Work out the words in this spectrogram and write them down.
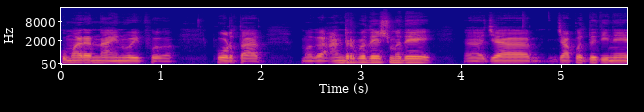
कुमार यांना ऐनवेळी फ फोडतात. मग आंध्र प्रदेशमध्ये ज्या ज्या पद्धतीने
